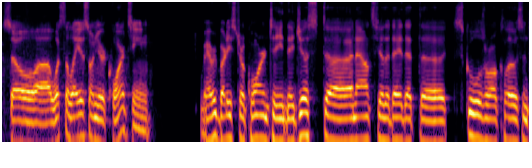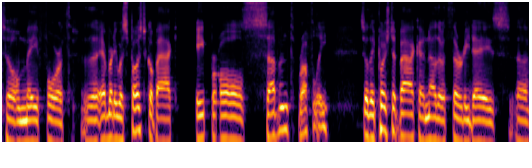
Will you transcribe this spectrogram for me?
So, uh, what's the latest on your quarantine? Well, everybody's still quarantined. They just uh, announced the other day that the schools are all closed until May 4th. The, everybody was supposed to go back April 7th, roughly. So they pushed it back another 30 days. Uh,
